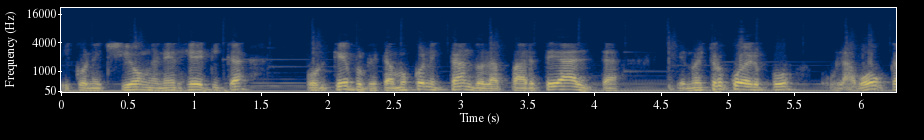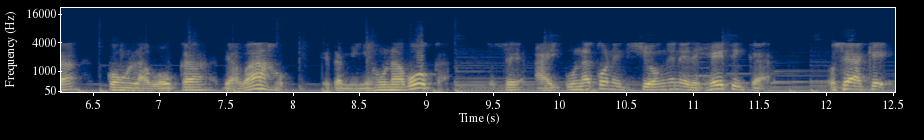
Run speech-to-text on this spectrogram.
y conexión energética, ¿Por qué? Porque estamos conectando la parte alta de nuestro cuerpo, la boca, con la boca de abajo, que también es una boca. Entonces hay una conexión energética. O sea que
